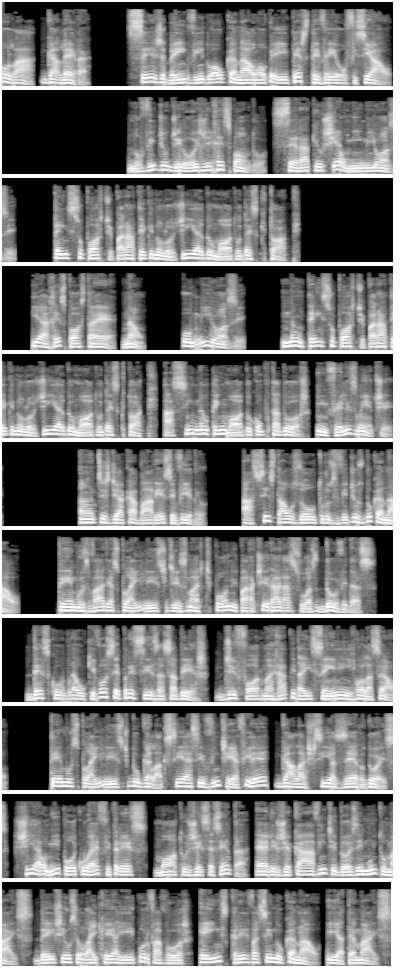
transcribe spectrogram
Olá, galera! Seja bem-vindo ao canal Alpeipers TV Oficial. No vídeo de hoje respondo, será que o Xiaomi Mi 11 tem suporte para a tecnologia do modo desktop? E a resposta é, não. O Mi 11 não tem suporte para a tecnologia do modo desktop, assim não tem modo computador, infelizmente. Antes de acabar esse vídeo, assista aos outros vídeos do canal. Temos várias playlists de smartphone para tirar as suas dúvidas. Descubra o que você precisa saber, de forma rápida e sem enrolação. Temos playlist do Galaxy S20 FE, Galaxy A02, Xiaomi Poco F3, Moto G60, LG K22 e muito mais. Deixe o seu like aí por favor, e inscreva-se no canal, e até mais.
